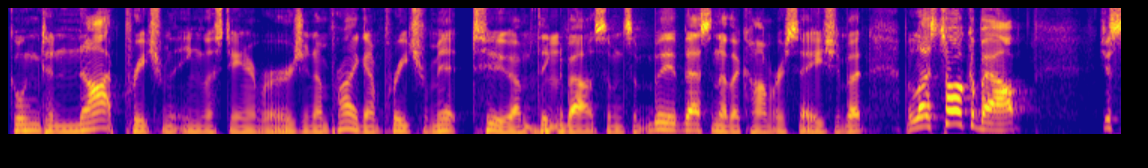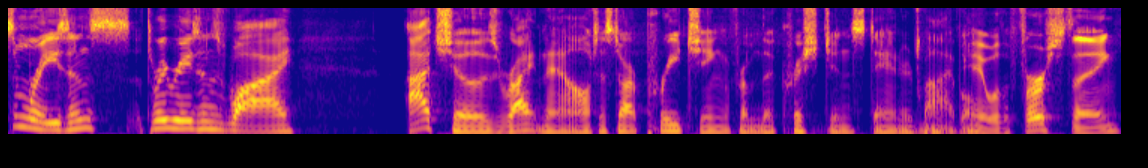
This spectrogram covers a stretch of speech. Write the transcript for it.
going to not preach from the English Standard Version. I'm probably going to preach from it too. I'm Mm-hmm. thinking about some some. That's another conversation. But but let's talk about just some reasons, three reasons why. I chose right now to start preaching from the Christian Standard Bible. Okay, well, the first thing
